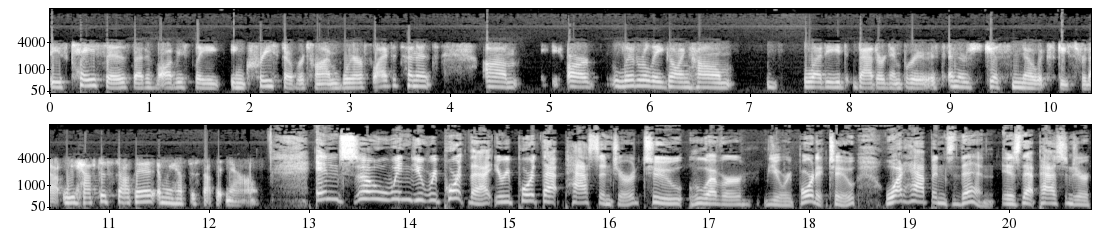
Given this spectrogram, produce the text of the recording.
these cases that have obviously increased over time where flight attendants um, are literally going home bloodied, battered, and bruised. And there's just no excuse for that. We have to stop it, and we have to stop it now. And so when you report that, you report that passenger to whoever you report it to. What happens then? Is that passenger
